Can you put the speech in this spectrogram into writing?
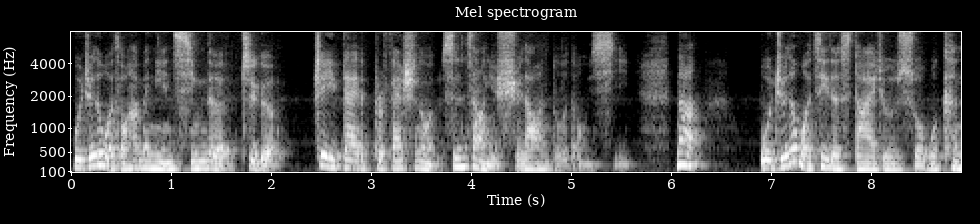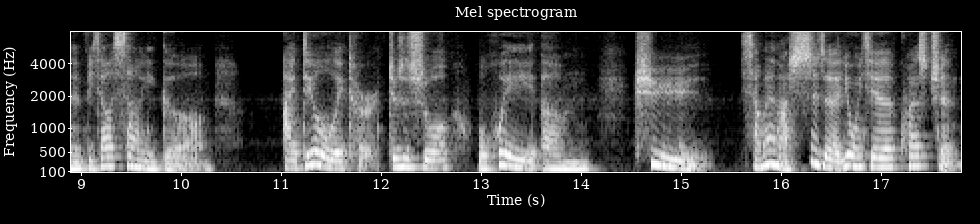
我觉得我从他们年轻的这个这一代的 professional 身上也学到很多东西。那我觉得我自己的 style 就是说我可能比较像一个 ideator，就是说我会嗯。去想办法试着用一些 question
